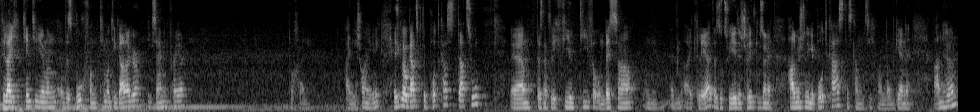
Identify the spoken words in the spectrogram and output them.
Vielleicht kennt ihr jemand das Buch von Timothy Gallagher, Examine Prayer. Doch einige. Einige schon, einige nicht. Es gibt auch ganz gute Podcasts dazu. Ähm, das ist natürlich viel tiefer und besser ähm, erklärt. Also zu jedem Schritt gibt es eine halbstündige Podcast, das kann sich man dann gerne anhören.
